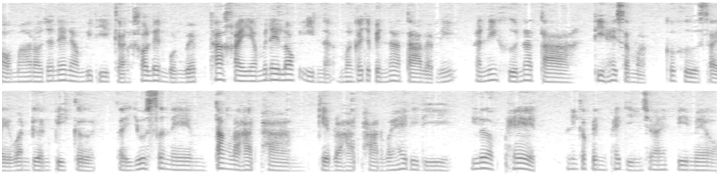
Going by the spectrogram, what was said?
ต่อมาเราจะแนะนำวิธีการเข้าเล่นบนเว็บ ถ้าใครยังไม่ได้ล็อกอินอะมันก็จะเป็นหน้าตาแบบนี้ อันนี้คือหน้าตาที่ให้สมัครก็คือใส่วันเดือนปีเกิด ใส่ username ตั้งรหัสผ่าน เก็บรหัสผ่านไว้ให้ดีๆ เลือกเพศนนี้ก็เป็นเพศหญิงใช่ไหม female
